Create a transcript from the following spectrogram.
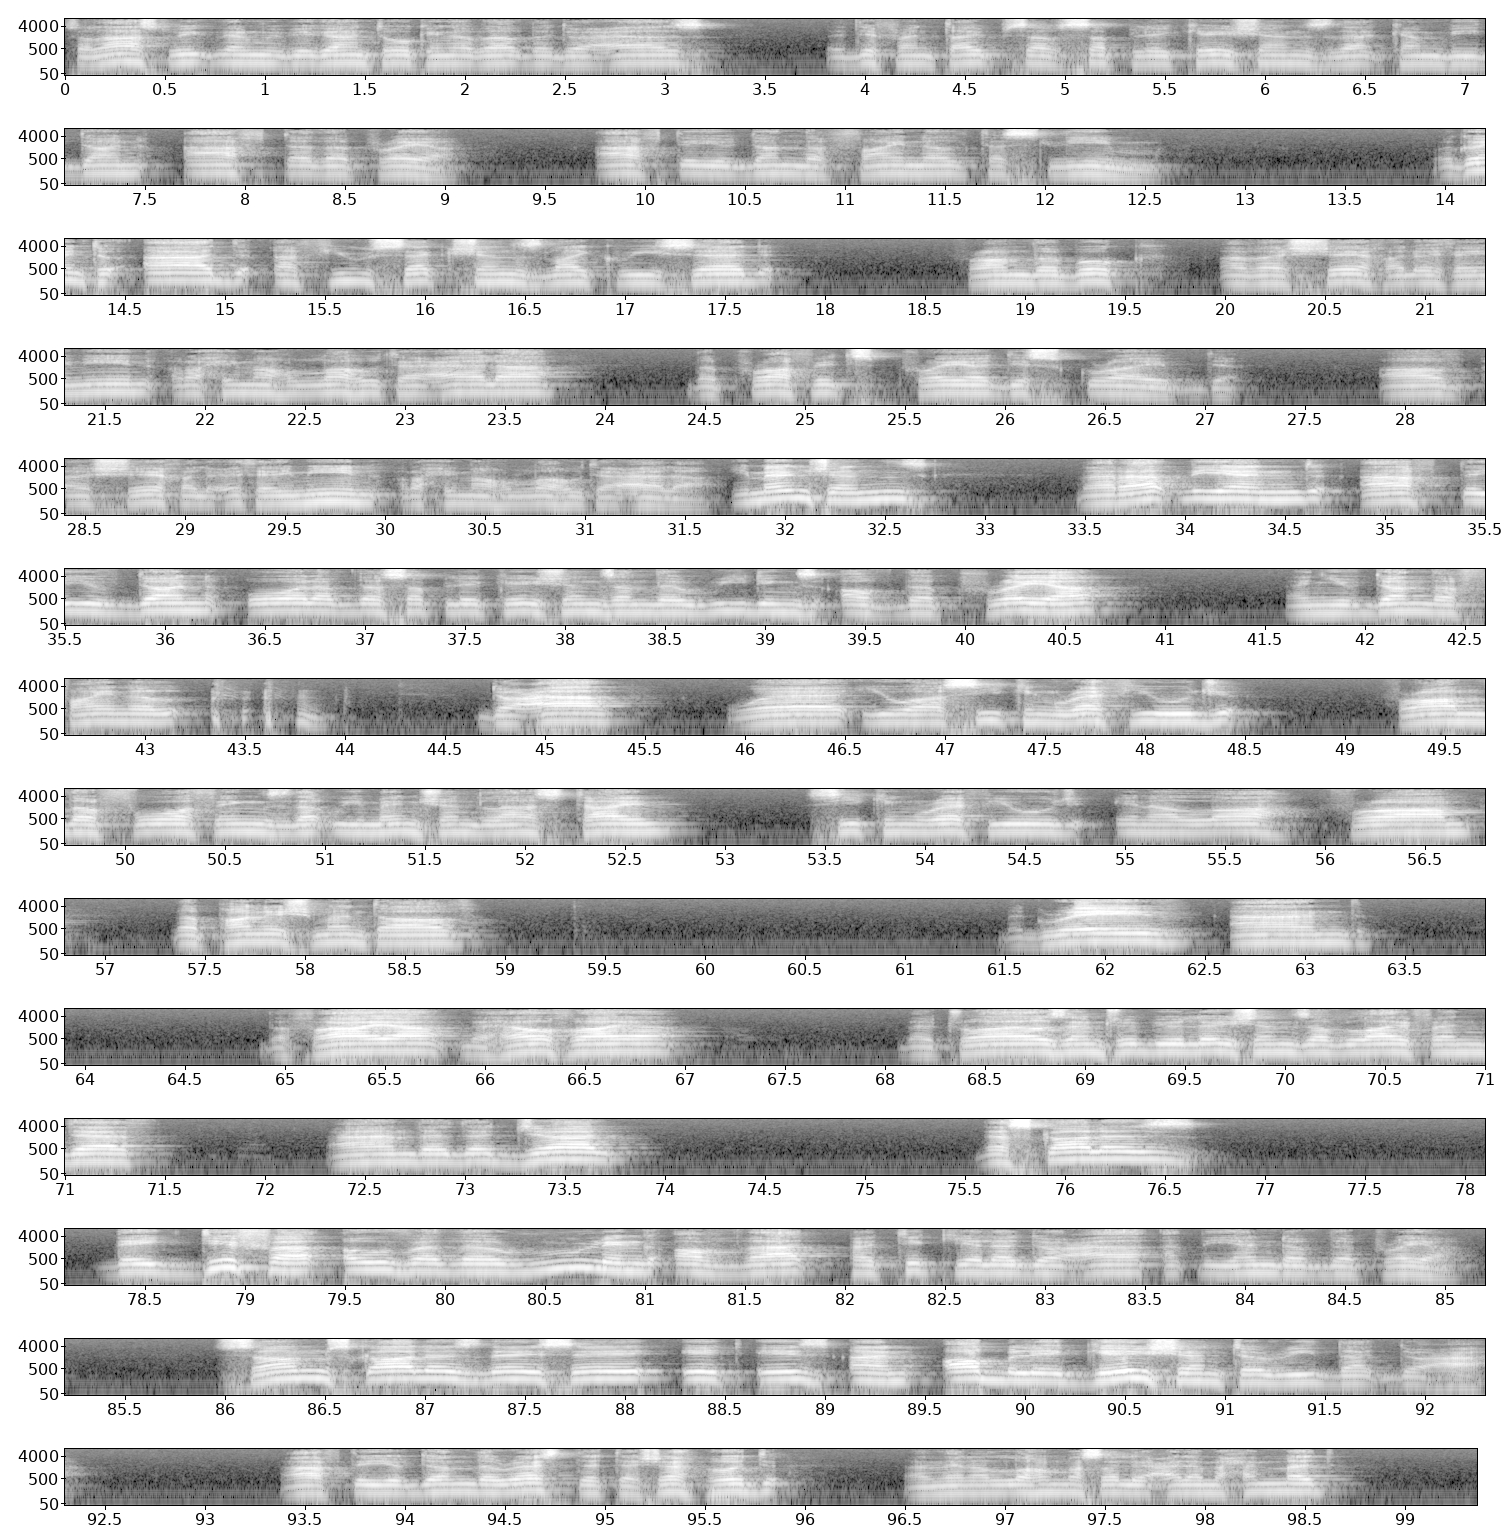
So last week then we began talking about the du'as, the different types of supplications that can be done after the prayer, after you've done the final taslim. We're going to add a few sections, like we said, from the book of a Shaykh Al Uthaymeen, rahimahullah ta'ala, the Prophet's prayer described of Shaykh Al Uthaymeen rahimahullah ta'ala. He mentions that at the end, after you've done all of the supplications and the readings of the prayer, and you've done the final dua where you are seeking refuge from the four things that we mentioned last time, seeking refuge in Allah from the punishment of the grave and the fire, the hellfire, the trials and tribulations of life and death, and the Dajjal. The scholars they differ over the ruling of that particular dua at the end of the prayer. Some scholars they say it is an obligation to read that dua. After you've done the rest, the tashahhud, and then Allahumma salli ala Muhammad.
